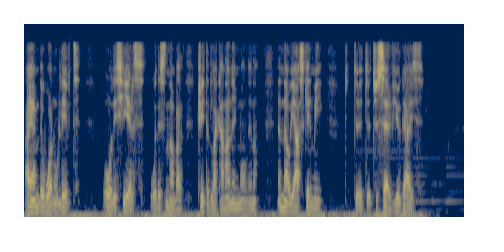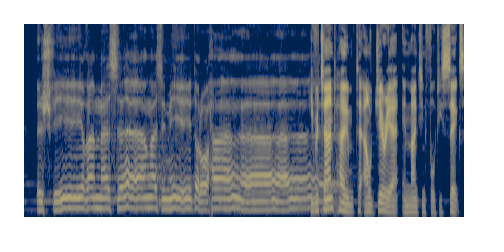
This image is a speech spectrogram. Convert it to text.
I am the one who lived all these years with this number, treated like an animal, you know, and now he asking me to, to, to serve you guys. He returned home to Algeria in 1946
